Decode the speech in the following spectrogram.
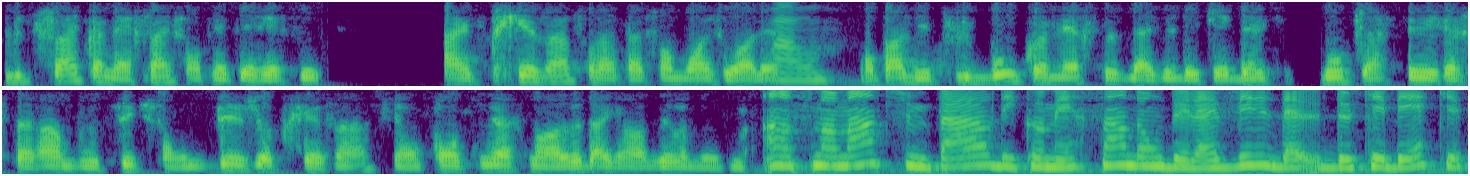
plus de 100 commerçants qui sont intéressés à être présents sur la plateforme Wise Wallet. On parle des plus beaux commerces de la ville de Québec, beaux cafés, restaurants, boutiques qui sont déjà présents, puis on continue à ce moment-là d'agrandir le mouvement. En ce moment, tu me parles des commerçants donc de la ville de Québec.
